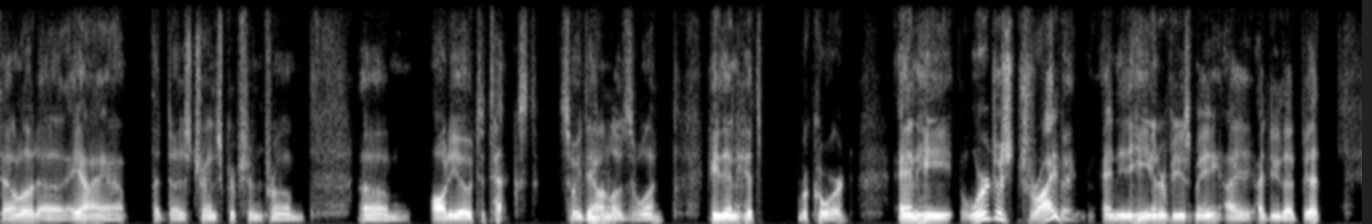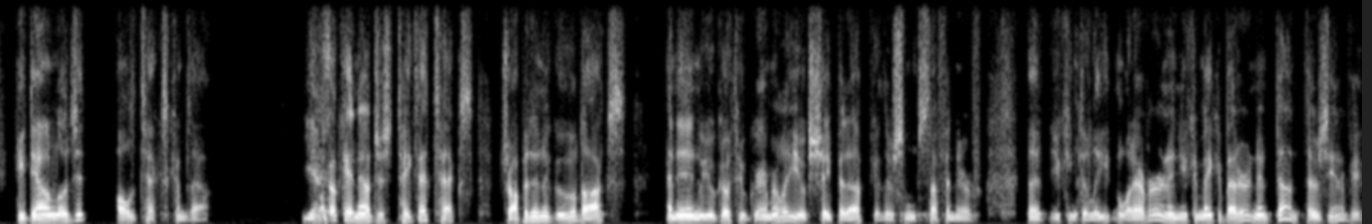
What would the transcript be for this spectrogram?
download an AI app that does transcription from um, audio to text. So he mm-hmm. downloads mm-hmm. one. He then hits record and he we're just driving and he interviews me. I, I do that bit. He downloads it, all the text comes out. Yes. okay, now just take that text, drop it into Google Docs, and then you'll go through Grammarly. You'll shape it up. There's some stuff in there that you can delete and whatever, and then you can make it better. And then done. There's the interview.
